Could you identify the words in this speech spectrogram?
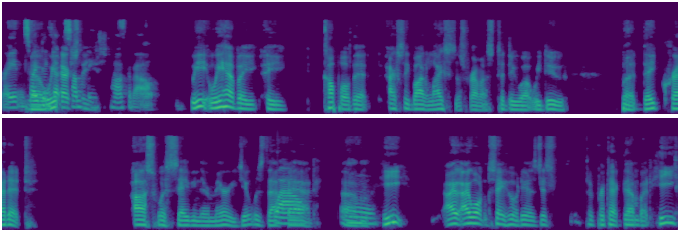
right and so Yeah, i think that's something to talk about We we have a a couple that actually bought a license from us to do what we do, but they credit us with saving their marriage. It was that Wow. bad. Um, Mm. He, I, I won't say who it is just to protect them, but he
